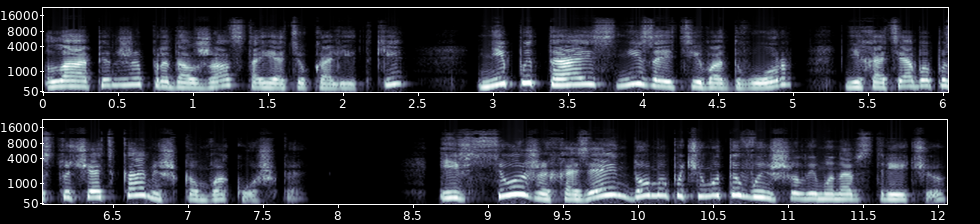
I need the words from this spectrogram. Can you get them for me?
Лапин же продолжал стоять у калитки, не пытаясь ни зайти во двор, ни хотя бы постучать камешком в окошко. И все же хозяин дома почему-то вышел ему навстречу,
